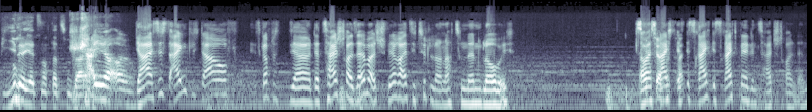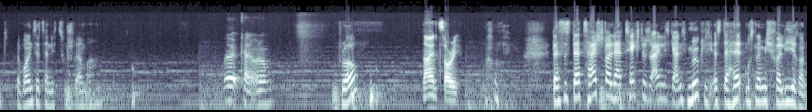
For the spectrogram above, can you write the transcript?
Spiele jetzt noch dazu sagen. Keine Ahnung. Ja, es ist eigentlich darauf. Ich glaube, der, der Zeitstrahl selber ist schwerer als die Titel danach zu nennen, glaube ich. Es Aber es reicht, es, es, reicht, es reicht, wenn er den Zeitstrahl nennt. Wir wollen es jetzt ja nicht zu schwer machen. Äh, keine Ahnung. Bro? Nein, sorry. Das ist der Zeitstrahl, der technisch eigentlich gar nicht möglich ist. Der Held muss nämlich verlieren.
